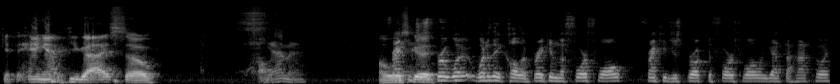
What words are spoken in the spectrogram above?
get to hang out with you guys. So Yeah, man. always Frankie just good. broke. What, what do they call it? Breaking the fourth wall. Frankie just broke the fourth wall and got the hot toy.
